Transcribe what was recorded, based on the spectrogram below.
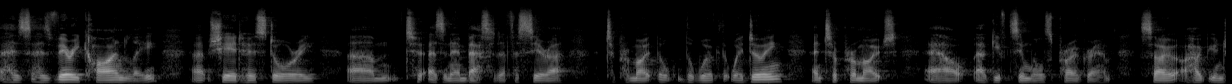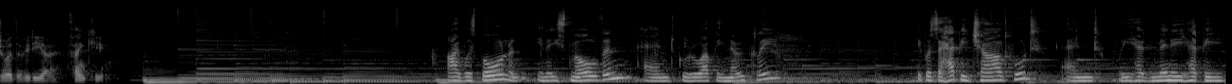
has, has very kindly uh, shared her story um, to, as an ambassador for CERA to promote the, the work that we're doing and to promote our, our Gifts in Wills program. So I hope you enjoy the video. Thank you. I was born in East Malvern and grew up in Oakleigh. It was a happy childhood and we had many happy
